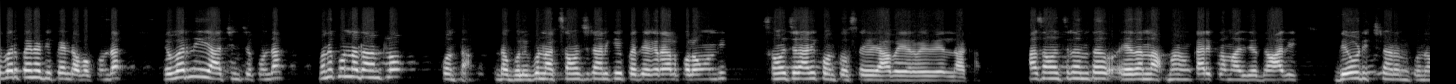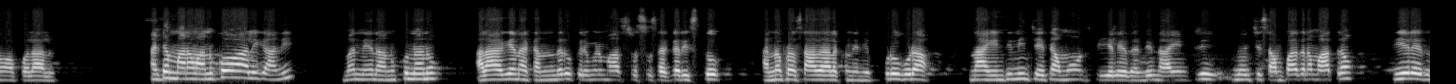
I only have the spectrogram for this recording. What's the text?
ఎవరిపైన డిపెండ్ అవ్వకుండా ఎవరిని యాచించకుండా మనకున్న దాంట్లో కొంత డబ్బులు. ఇప్పుడు నాకు సంవత్సరానికి పది ఎకరాల పొలం ఉంది. సంవత్సరానికి కొంత వస్తాయి యాభై అరవై వేల దాకా. ఆ సంవత్సరంతో ఏదన్నా మనం కార్యక్రమాలు చేద్దాం. అది దేవుడు ఇచ్చినాడు అనుకుందాం ఆ పొలాలు. అంటే మనం అనుకోవాలి కానీ మరి నేను అనుకున్నాను. అలాగే నాకు అందరూ పిరమిడ్ మాస్టర్స్ సహకరిస్తూ అన్నప్రసాదాలకు నేను ఎప్పుడు కూడా నా ఇంటి నుంచి అయితే అమౌంట్ తీయలేదండి. నా ఇంటి నుంచి సంపాదన మాత్రం తీయలేదు.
